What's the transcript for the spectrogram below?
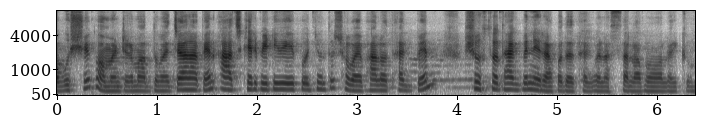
অবশ্যই কমেন্টের মাধ্যমে জানাবেন। আজকের ভিডিও এই পর্যন্ত। সবাই ভালো থাকবেন, সুস্থ থাকবেন নিরাপদে থাকবেন। আসসালামু আলাইকুম।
